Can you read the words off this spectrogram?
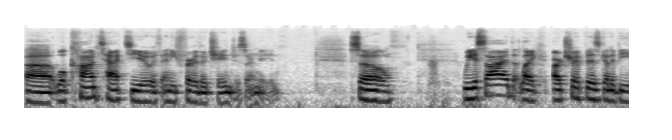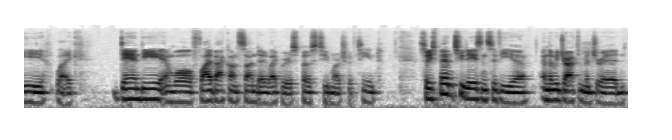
uh, will contact you if any further changes are made. So we decide that like our trip is to be like dandy and we'll fly back on sunday like we were supposed to march 15th so we spend two days in sevilla and then we drive to madrid.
